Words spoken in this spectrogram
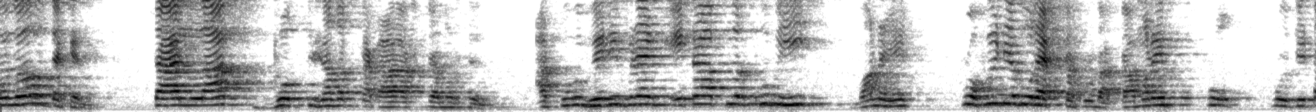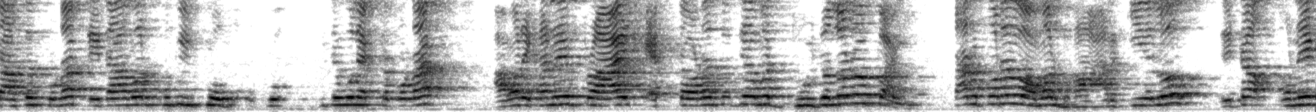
হলো? দেখেন, চার লাখ বত্রিশ হাজার টাকা আসছে আমার সেল আর খুবই ভেরি ফ্র্যাঙ্ক এটা আপনার খুবই মানে প্রফিটেবল একটা প্রোডাক্ট আমার এই যেটা আছে প্রোডাক্ট এটা আমার খুবই প্রফিটেবল একটা প্রোডাক্ট আমার এখানে প্রায় একটা অর্ডার যদি আমার দুই ডলারও পাই তারপরেও আমার আর কি এলো এটা অনেক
